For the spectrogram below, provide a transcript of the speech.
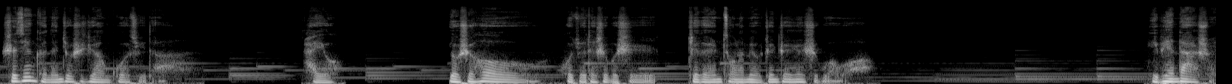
时间可能就是这样过去的。还有，有时候会觉得是不是？这个人从来没有真正认识过我。一片大水，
